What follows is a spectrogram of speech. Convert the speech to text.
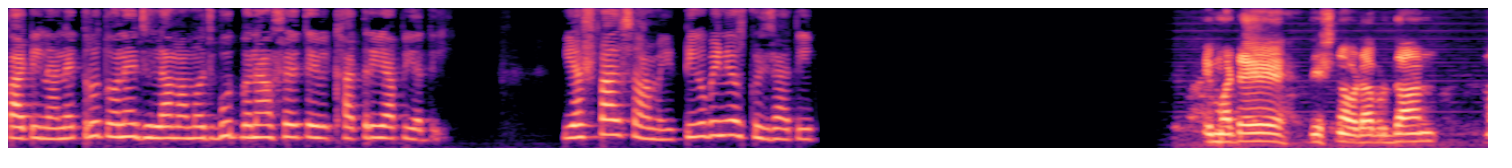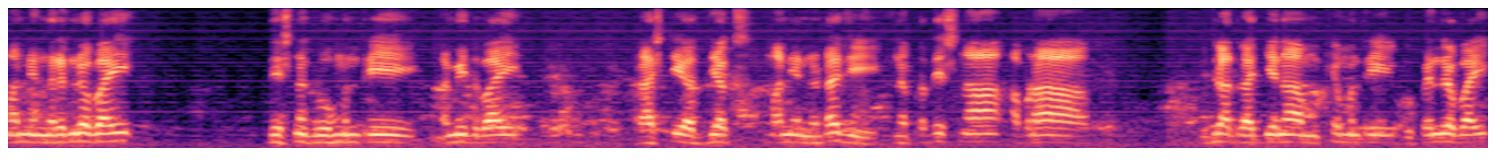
પાર્ટીના નેતૃત્વને જિલ્લામાં મજબૂત બનાવશે તેવી ખાતરી આપી હતી. Yashpal Swami, TOB news Gujarati. એ માટે દેશના વડાપ્રધાન માન્ય નરેન્દ્રભાઈ દેશના ગૃહમંત્રી અમિતભાઈ રાષ્ટ્રીય અધ્યક્ષ માન્ય નડ્ડાજી અને પ્રદેશના આપણા ગુજરાત રાજ્યના મુખ્યમંત્રી ભૂપેન્દ્રભાઈ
